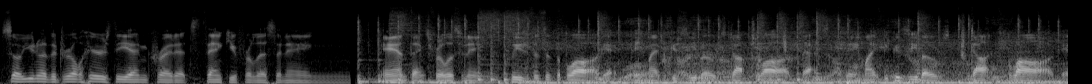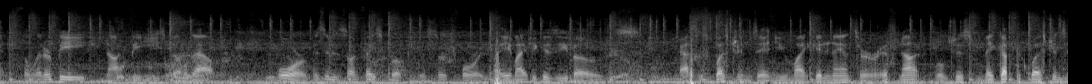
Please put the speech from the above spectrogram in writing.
So you know the drill. Here's the end credits. Thank you for listening. And thanks for listening. Please visit the blog at theymightbegazebos.blog. That's theymightbegazebos.blog. And the letter B, not B-E spelled out. Or visit us on Facebook. Just search for They Might Be Gazebos. Ask us questions and you might get an answer. If not, we'll just make up the questions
